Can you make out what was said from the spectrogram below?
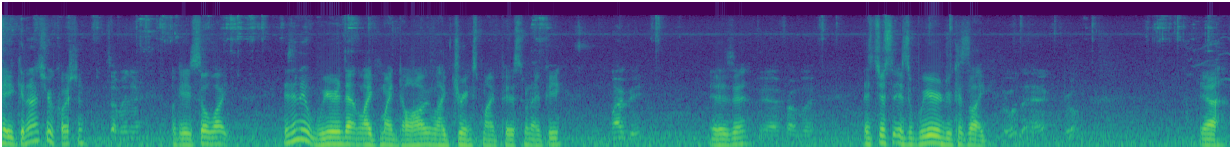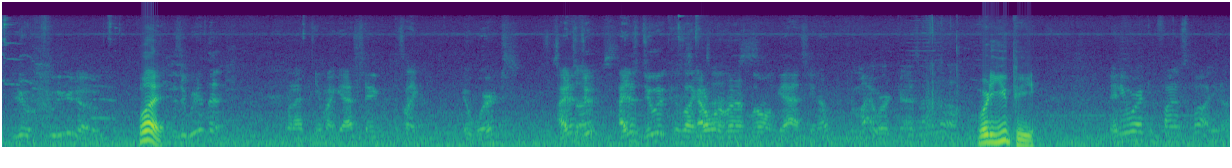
Hey, can I ask you a question? What's up, man? Okay, so like, isn't it weird that like my dog like drinks my piss when I pee? Might be. Is it? Yeah, probably. It's just it's weird because like, Wait, what the heck, bro? yeah. You're weirdo. What? Is it weird that when I pee in my gas tank, it's like it works? I just do I just do it because like I don't want to run out low on gas, you know? It might work, guys. I don't know. Where do you pee? Anywhere I can find a spot, you know?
